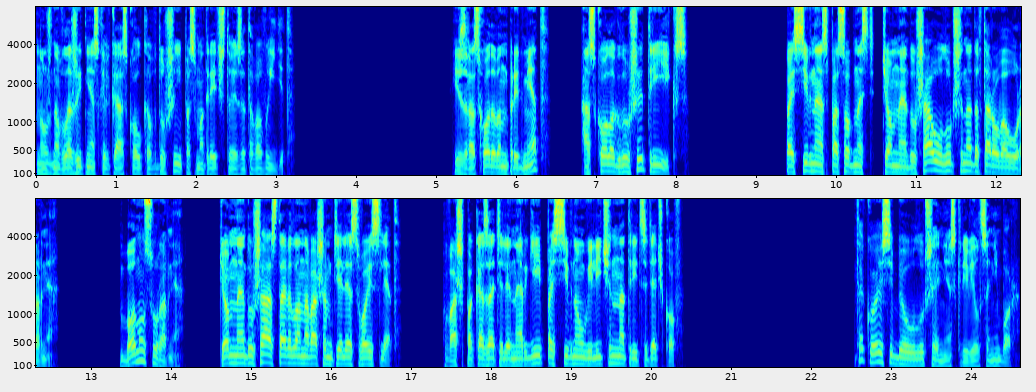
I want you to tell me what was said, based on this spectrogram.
Нужно вложить несколько осколков души и посмотреть, что из этого выйдет. Израсходован предмет, осколок души 3х. Пассивная способность «Темная душа» улучшена до второго уровня. Бонус уровня. Темная душа оставила на вашем теле свой след. Ваш показатель энергии пассивно увеличен на 30 очков. Такое себе улучшение, скривился Небор.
